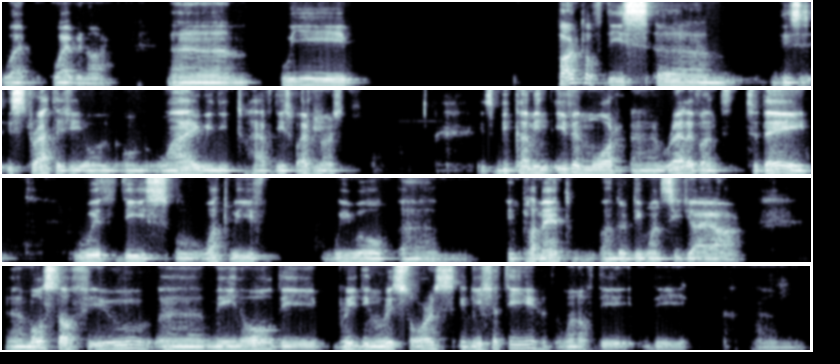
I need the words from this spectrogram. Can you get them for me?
web webinar. Um, we part of this um, this strategy on, on why we need to have these webinars it's becoming even more uh, relevant today with this what we we will um, implement under the one CGIAR. Uh, most of you uh, may know the Breeding Resource Initiative, one of the the um,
